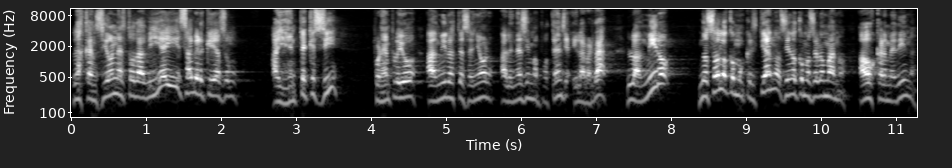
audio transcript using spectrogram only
las canciones todavía y saber que ya son? Hay gente que sí. Por ejemplo, yo admiro a este señor a la enésima potencia y la verdad, lo admiro no solo como cristiano, sino como ser humano, a Oscar Medina.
